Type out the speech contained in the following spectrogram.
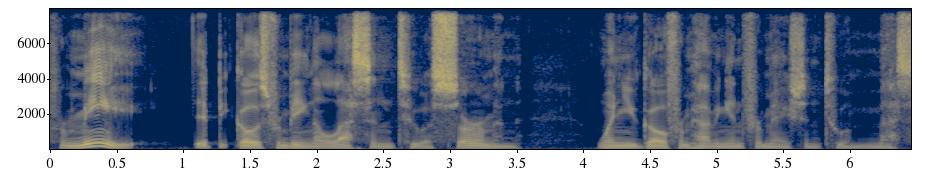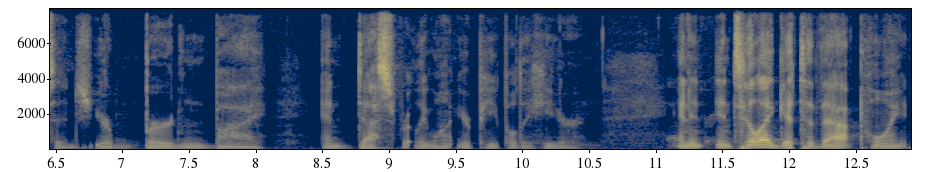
for me, it goes from being a lesson to a sermon when you go from having information to a message you're burdened by and desperately want your people to hear. And in, until I get to that point,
